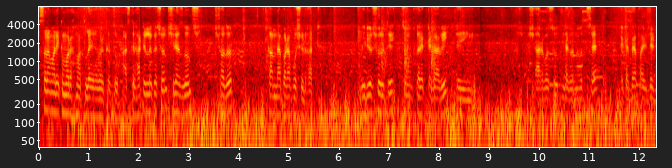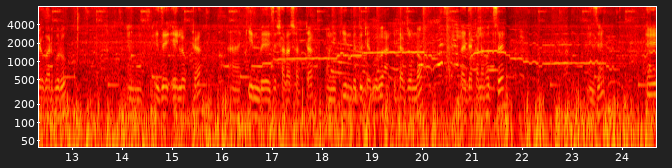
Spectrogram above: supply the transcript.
আসসালামু আলাইকুম রহমতুল্লাহ বরকাত আজকের হাটের লোকেশন সিরাজগঞ্জ সদর কান্দাপাড়া পশুর হাট ভিডিওর শুরুতেই চমৎকার একটা গাবি, এই সার বছর দেখানো হচ্ছে। এটা ব্যাপারীদের ডোগার গরু। এই যে এই লোকটা কিনবে এই যে সাদা সারটা, উনি কিনবে দুইটা গরু আকিতার জন্য। তাই দেখানো হচ্ছে। এই যে, এই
